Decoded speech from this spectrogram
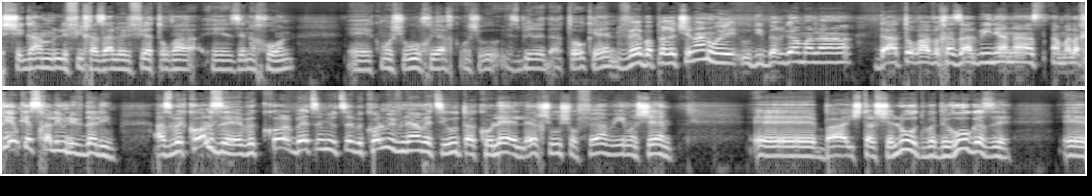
שגם לפי חז"ל ולפי התורה uh, זה נכון. אה, כמו שהוא הוכיח, כמו שהוא הסביר לדעתו, כן? ובפרק שלנו הוא דיבר גם על דעת תורה וחז"ל בעניין המלאכים כזכלים נבדלים. אז בכל זה, בכל, בעצם יוצא בכל מבנה המציאות הכולל, איך שהוא שופע מעם השם, אה, בהשתלשלות, בדירוג הזה, אה,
